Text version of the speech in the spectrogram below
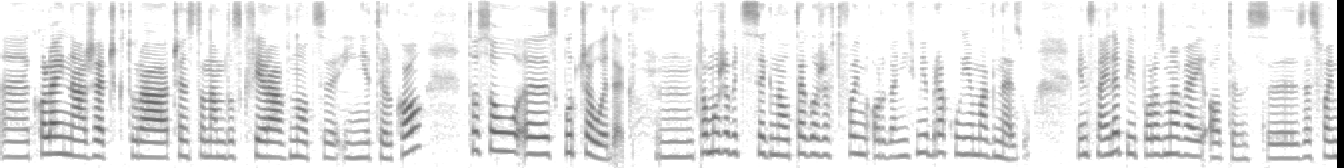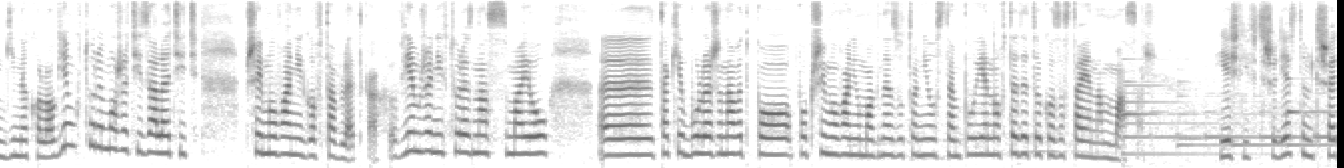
e, kolejna rzecz, która często nam doskwiera w nocy i nie tylko, to są e, skurcze łydek. Mm, To może być sygnał tego, że w Twoim organizmie brakuje magnezu. Więc najlepiej porozmawiaj o tym z, ze swoim ginekologiem, który może Ci zalecić przejmowanie go w tabletkach. Wiem, że niektóre z nas mają e, takie bóle, że nawet po, po przyjmowaniu magnezu to nie ustępuje, no wtedy tylko zostaje nam masaż. Jeśli w 33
